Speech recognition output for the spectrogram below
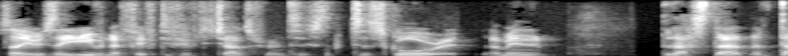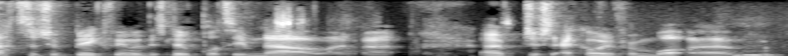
So it was even a 50-50 chance for him to, to score it. I mean, that's that that's such a big thing with this Liverpool team now. Uh, uh, just echoing from what um,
